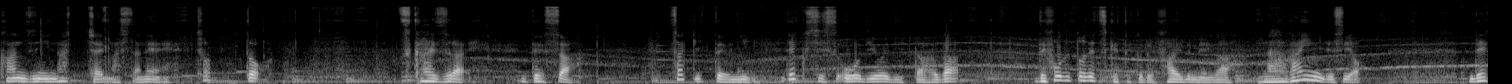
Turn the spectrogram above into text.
感じになっちゃいましたね。ちょっと使いづらい。でささっき言ったようにレクシスオーディオエディターがデフォルトでつけてくるファイル名が長いんですよ。レッ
